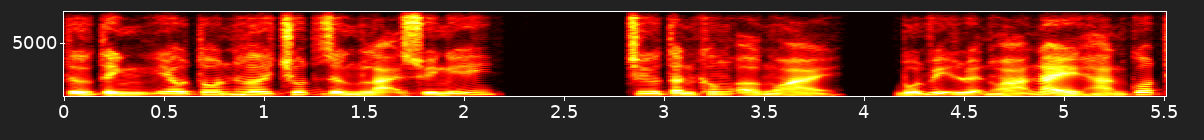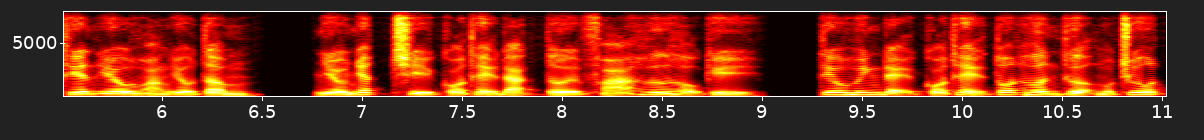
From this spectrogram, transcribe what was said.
Tử tình yêu tôn hơi chút dừng lại suy nghĩ. Trừ tần không ở ngoài, bốn vị luyện hóa này hàn cốt thiên yêu hoàng yêu tâm, nhiều nhất chỉ có thể đạt tới phá hư hậu kỳ, tiêu huynh đệ có thể tốt hơn thượng một chút,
